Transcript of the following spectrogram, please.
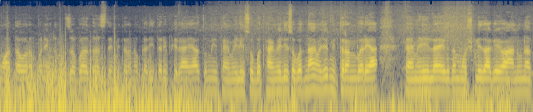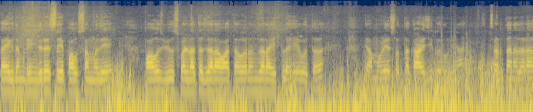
एकदम वातावरण पण एकदम जबरदस्त आहे मित्रांनो. कधीतरी फिरा या तुम्ही फॅमिलीसोबत फॅमिलीसोबत नाही म्हणजे मित्रांवर या. फॅमिलीला एकदम मोस्टली जागे आणू नका. एकदम डेंजरस आहे पावसामध्ये. पाऊस बिऊस पडला तर जरा वातावरण जरा इथलं हे होतं. त्यामुळे स्वतः काळजी करून या. चढताना जरा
